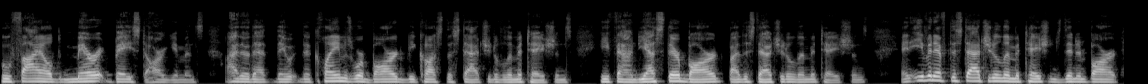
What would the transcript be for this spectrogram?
who filed merit based arguments, either that they, the claims were barred because the statute of limitations. He found, yes, they're barred by the statute of limitations. And even if the statute of limitations didn't bar it,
